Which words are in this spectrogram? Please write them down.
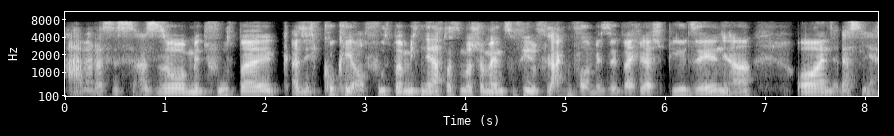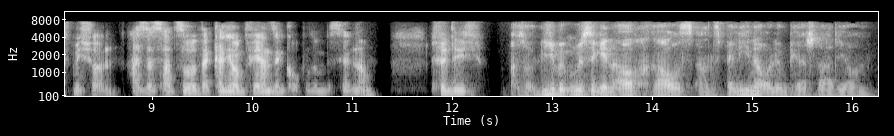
Aber das ist also mit Fußball, also ich gucke hier auch Fußball, mich nervt das immer schon, wenn zu viele Flaggen vor mir sind, weil ich will das Spiel sehen, ja. Und das nervt mich schon. Also das hat so, da kann ich auch im Fernsehen gucken, so ein bisschen, ne? Finde ich. Also liebe Grüße gehen auch raus ans Berliner Olympiastadion.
